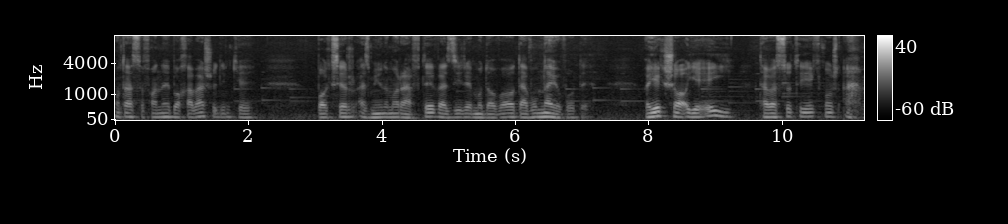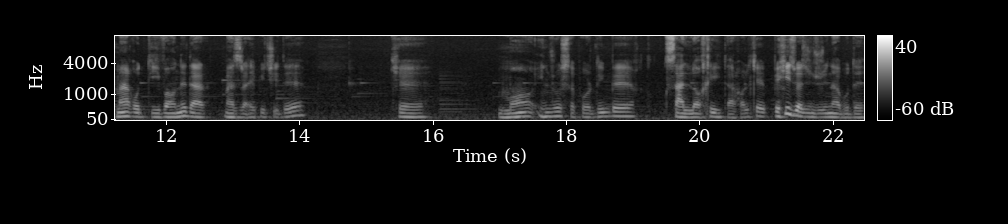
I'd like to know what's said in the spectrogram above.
متاسفانه با خبر شدیم که باکسر از میون ما رفته و زیر مداوا دووم نیاورده و یک شایعه ای توسط یک مش احمق و دیوانه در مزرعه پیچیده که ما این رو سپردیم به سلاخی در حالی که به هیچ وجه اینجوری نبوده.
